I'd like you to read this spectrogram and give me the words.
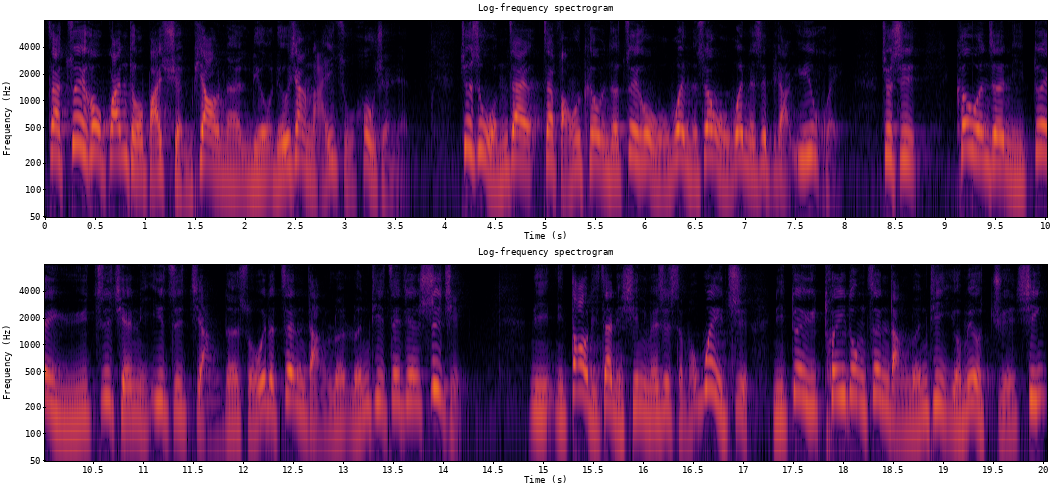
在最后关头，把选票呢流流向哪一组候选人？就是我们在在访问柯文哲，最后我问的，虽然我问的是比较迂回，就是柯文哲，你对于之前你一直讲的所谓的政党轮轮替这件事情，你你到底在你心里面是什么位置？你对于推动政党轮替有没有决心？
